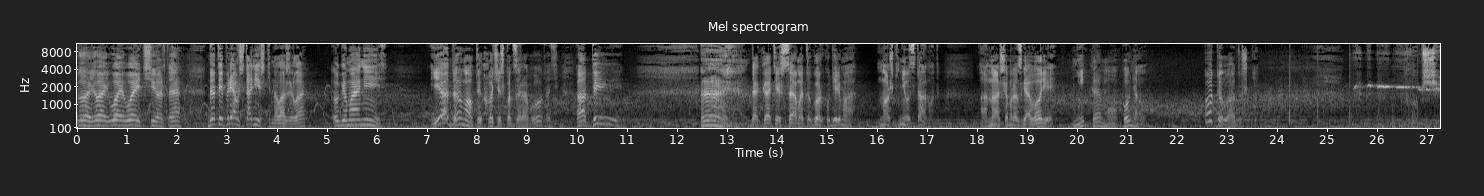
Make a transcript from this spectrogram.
Ой, ой, ой, ой, черт, а! Да ты прям штанишки наложил, а? Угомонись. Я думал, ты хочешь подзаработать, а ты... Эх, докатишь сам эту горку дерьма, ножки не устанут. О нашем разговоре никому, понял? Вот и ладушки вообще?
